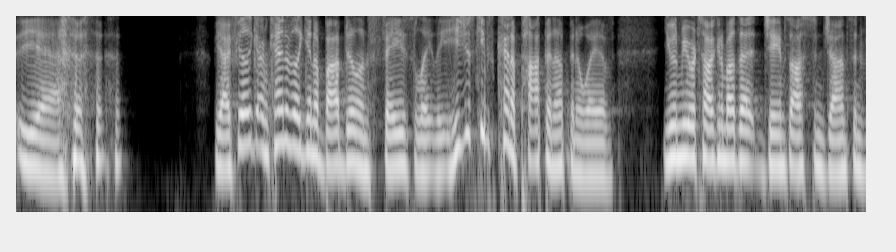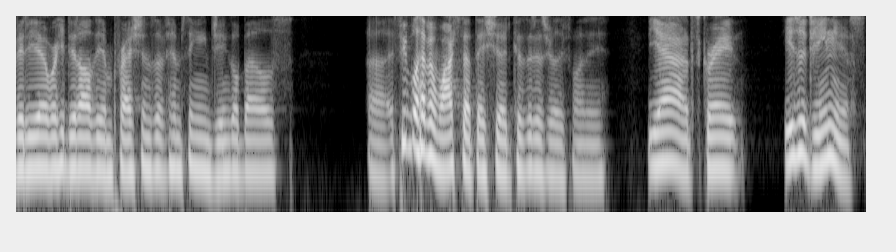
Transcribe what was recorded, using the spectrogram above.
Yeah. yeah, I feel like I'm kind of like in a Bob Dylan phase lately. He just keeps kind of popping up in a way of you and me were talking about that James Austin Johnson video where he did all the impressions of him singing Jingle Bells. Uh, if people haven't watched that, they should because it is really funny. Yeah, it's great. He's a genius.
